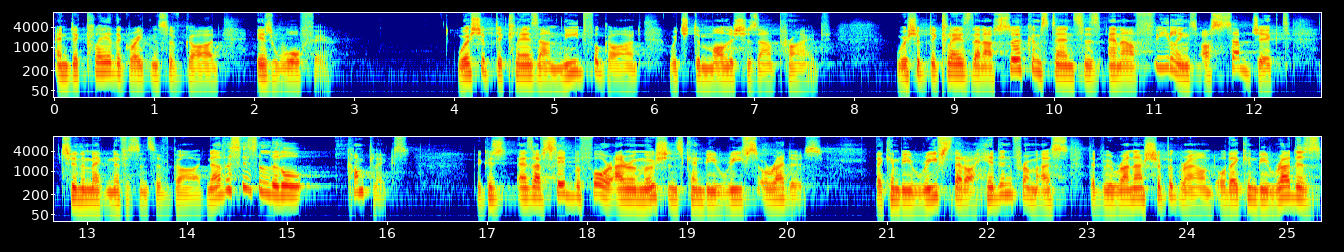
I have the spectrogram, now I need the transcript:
and declare the greatness of God is warfare. Worship declares our need for God, which demolishes our pride. Worship declares that our circumstances and our feelings are subject to the magnificence of God. Now, this is a little complex because, as I've said before, our emotions can be reefs or rudders. They can be reefs that are hidden from us that we run our ship aground, or they can be rudders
